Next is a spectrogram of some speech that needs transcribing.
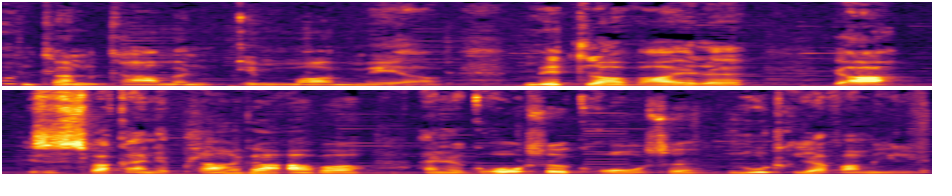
und dann kamen immer mehr. Mittlerweile, ja, ist es zwar keine Plage, aber eine große, große Nutria-Familie.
